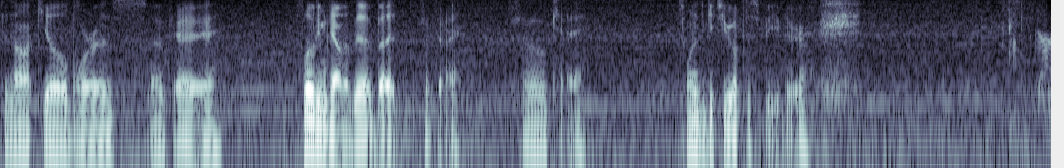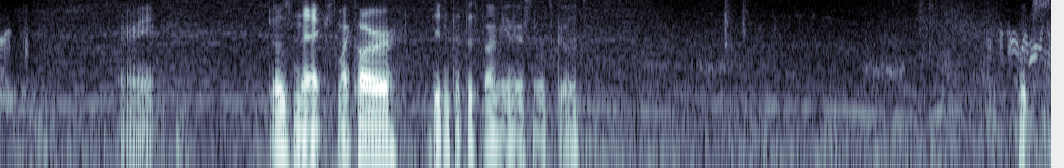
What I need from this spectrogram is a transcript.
to not kill Boris. Okay. Slowed him down a bit, but it's okay. It's okay. Just wanted to get you up to speed there. Alright. Goes next. My car didn't pit this time either, so that's good. Whoops.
